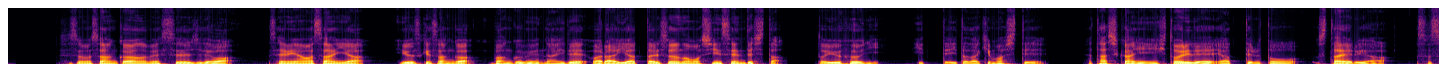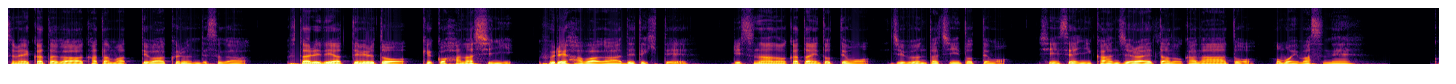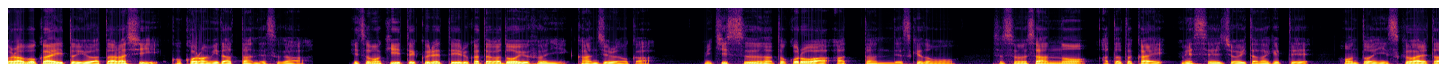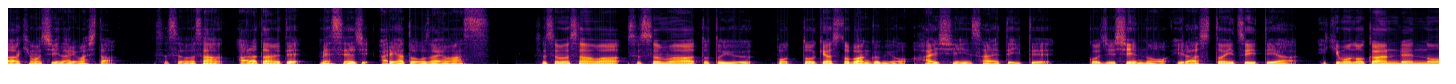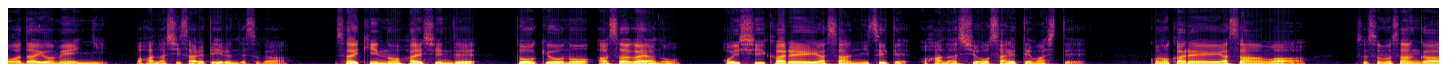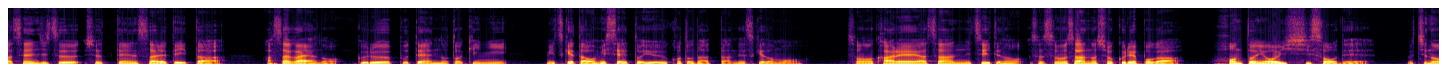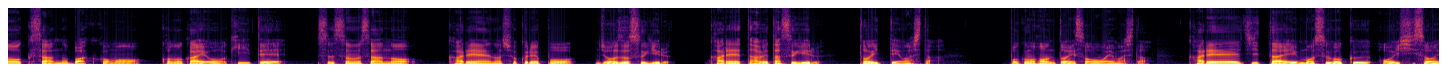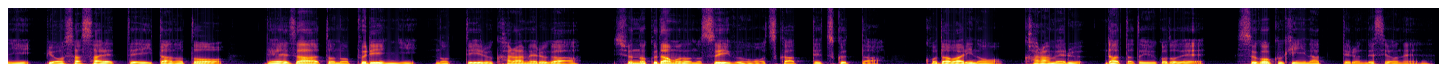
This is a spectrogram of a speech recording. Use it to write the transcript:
すすむさんからのメッセージでは、セミヤマさんやゆうすけさんが番組内で笑い合ったりするのも新鮮でした。という風に言っていただきまして、確かに一人でやってるとスタイルや進め方が固まってはくるんですが、二人でやってみると結構話に触れ幅が出てきて、リスナーの方にとっても自分たちにとっても新鮮に感じられたのかなと思いますね。コラボ会という新しい試みだったんですが、いつも聞いてくれている方がどういう風に感じるのか、未知数なところはあったんですけども、すすむさんの温かいメッセージをいただけて、本当に救われた気持ちになりました。すすむさん、改めてメッセージありがとうございます。すすむさんは、すすむアートというポッドキャスト番組を配信されていて、ご自身のイラストについてや生き物関連の話題をメインにお話しされているんですが、最近の配信で東京の阿佐ヶ谷の美味しいカレー屋さんについてお話をされてまして、このカレー屋さんは、進さんが先日出店されていた阿佐ヶ谷のグループ店の時に見つけたお店ということだったんですけども、そのカレー屋さんについての進さんの食レポが本当に美味しそうで、うちの奥さんのバクコもこの回を聞いて、進さんのカレーの食レポ上手すぎる。カレー食べたすぎる。と言っていました。僕も本当にそう思いました。カレー自体もすごく美味しそうに描写されていたのと、デザートのプリンに乗っているカラメルが旬の果物の水分を使って作ったこだわりのカラメルだったということで、すごく気になってるんですよね。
